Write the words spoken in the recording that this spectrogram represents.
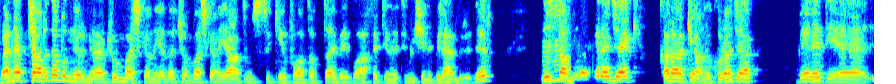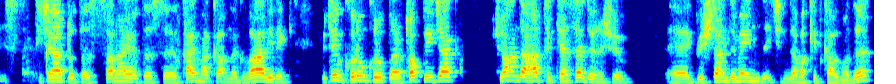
Ben hep çağrıda bulunuyorum yani Cumhurbaşkanı ya da Cumhurbaşkanı yardımcısı ki Fuat Oktay Bey bu afet yönetimi işini bilen biridir. İstanbul'a gelecek, karargahını kuracak, belediye, ticaret odası, sanayi odası, kaymakamlık, valilik, bütün kurum grupları toplayacak. Şu anda artık kentsel dönüşüm e, güçlendirmenin de içinde vakit kalmadı.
